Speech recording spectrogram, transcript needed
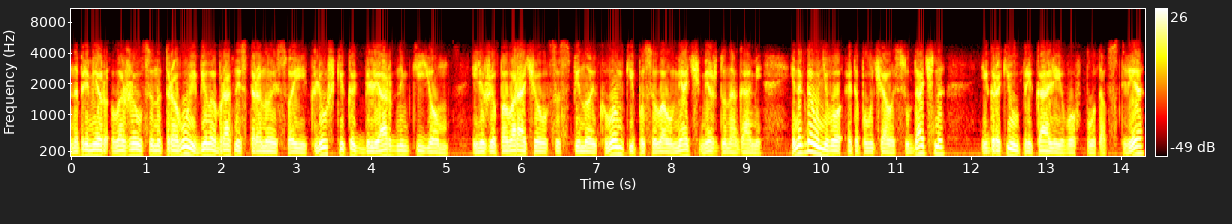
Например, ложился на траву и бил обратной стороной своей клюшки, как бильярдным кием, или же поворачивался спиной к ломке и посылал мяч между ногами. Иногда у него это получалось удачно, игроки упрекали его в плутовстве,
